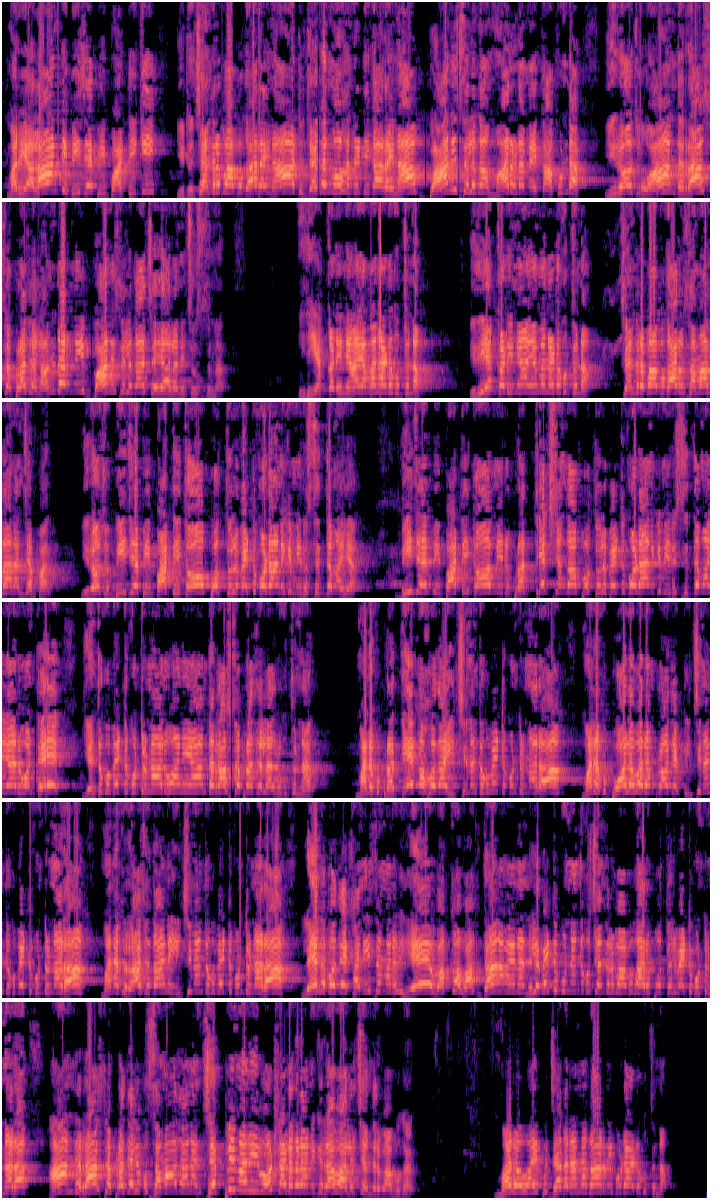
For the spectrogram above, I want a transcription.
మరి అలాంటి బీజేపీ పార్టీకి ఇటు చంద్రబాబు గారైనా అటు జగన్మోహన్ రెడ్డి గారైనా బానిసలుగా మారడమే కాకుండా ఈ రోజు ఆంధ్ర రాష్ట్ర ప్రజలందరినీ బానిసలుగా చేయాలని చూస్తున్నారు. ఇది ఎక్కడి న్యాయం అని అడుగుతున్నాం. ఇది ఎక్కడి న్యాయం అని అడుగుతున్నాం చంద్రబాబు గారు సమాధానం ఈరోజు ఈ రోజు బీజేపీ పార్టీతో పొత్తులు పెట్టుకోవడానికి మీరు సిద్ధమయ్యారు. బీజేపీ పార్టీతో మీరు ప్రత్యక్షంగా పొత్తులు పెట్టుకోవడానికి మీరు సిద్ధమయ్యారు అంటే ఎందుకు పెట్టుకుంటున్నారు అని ఆంధ్ర రాష్ట్ర ప్రజలు అడుగుతున్నారు. మనకు ప్రత్యేక హోదా ఇచ్చినందుకు పెట్టుకుంటున్నారా? మనకు పోలవరం ప్రాజెక్ట్ ఇచ్చినందుకు పెట్టుకుంటున్నారా? మనకు రాజధాని ఇచ్చినందుకు పెట్టుకుంటున్నారా? లేకపోతే కనీసం మనకు ఏ ఒక్క వాగ్దానమైనా నిలబెట్టుకునేందుకు చంద్రబాబు గారు పొత్తులు పెట్టుకుంటున్నారా ఆంధ్ర రాష్ట్ర ప్రజలకు సమాధానం చెప్పి మరీ ఓట్లు అడగడానికి రావాలి చంద్రబాబు గారు మరోవైపు జగనన్న గారిని కూడా అడుగుతున్నా.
